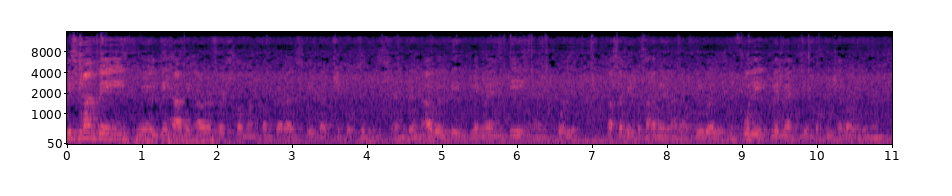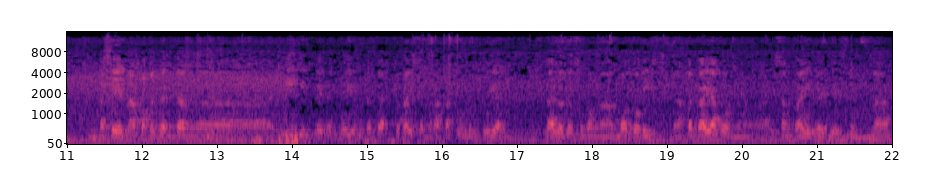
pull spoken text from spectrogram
this Monday, we will be having our first command conference with the Chief of Police. And then I will be implementing and full, sasabihin ko sa kanila na we will fully implement yung provincial ordinance. Kasi napakagandang uh, i-implement po yung repertorize na nakakatulong po yan. Lalo na sa mga motorist. Na kagaya ko na isang rider din po na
